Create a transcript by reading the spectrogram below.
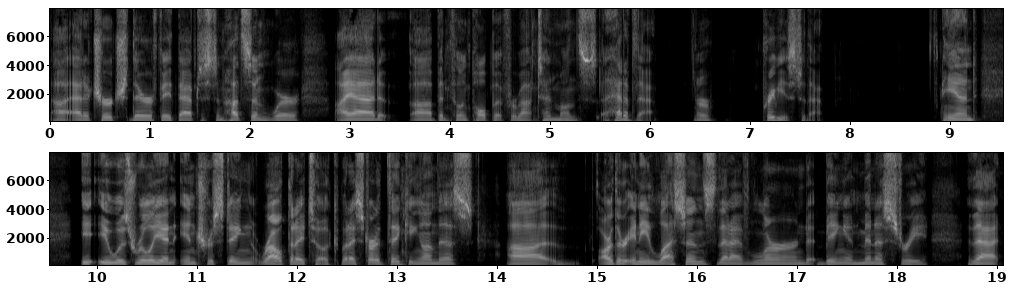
uh, at a church there, Faith Baptist in Hudson, where I had been filling pulpit for about 10 months ahead of that, or previous to that. And it, it was really an interesting route that I took, but I started thinking on this. Uh, are there any lessons that I've learned being in ministry that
